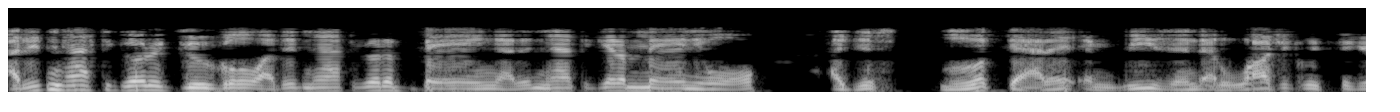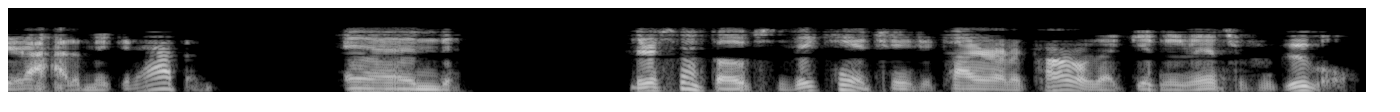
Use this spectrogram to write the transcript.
I didn't have to go to Google. I didn't have to go to Bing. I didn't have to get a manual. I just looked at it and reasoned and logically figured out how to make it happen. And there's some folks that they can't change a tire on a car without getting an answer from Google.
